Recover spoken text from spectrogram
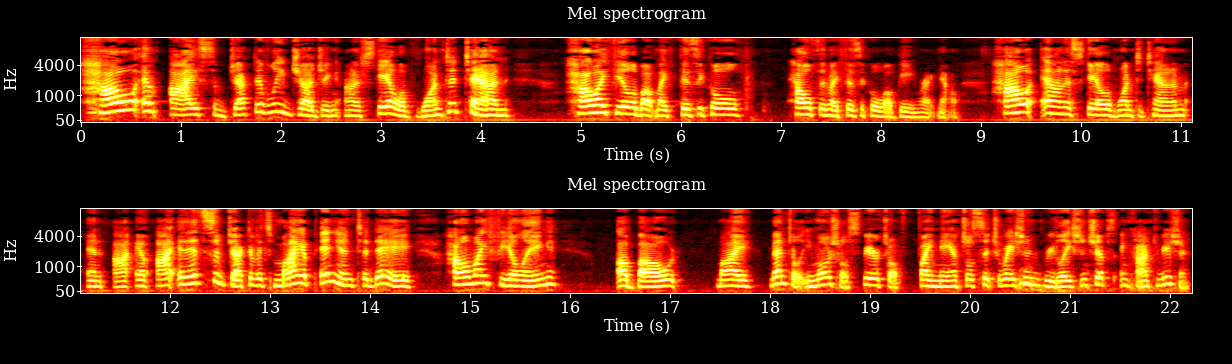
how am i subjectively judging on a scale of 1 to 10 how i feel about my physical health and my physical well-being right now how on a scale of one to ten and I am I and it's subjective, it's my opinion today. How am I feeling about my mental, emotional, spiritual, financial situation, hmm. relationships, and contribution?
